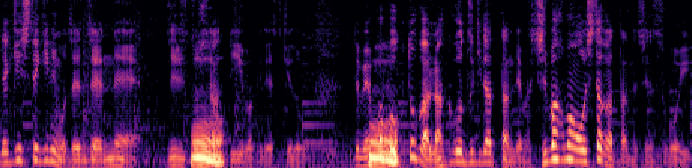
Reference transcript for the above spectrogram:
歴史的にも全然ね事実としてあっていいわけですけど、でもやっぱ僕とか落語好きだったんで、芝浜を押したかったんですよ、すごい。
